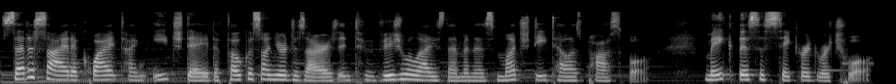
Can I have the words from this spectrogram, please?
Set aside a quiet time each day to focus on your desires and to visualize them in as much detail as possible. Make this a sacred ritual,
